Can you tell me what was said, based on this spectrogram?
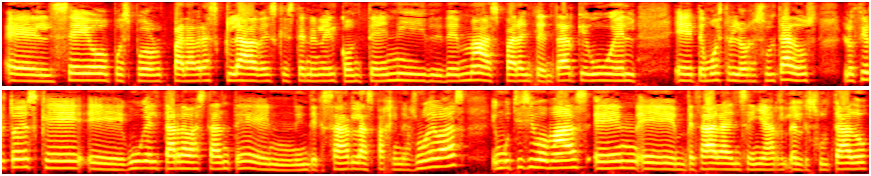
el SEO pues por palabras claves que estén en el contenido y demás para intentar que Google eh, te muestre los resultados. Lo cierto es que eh, Google tarda bastante en indexar las páginas nuevas y muchísimo más en eh, empezar a enseñar el resultado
